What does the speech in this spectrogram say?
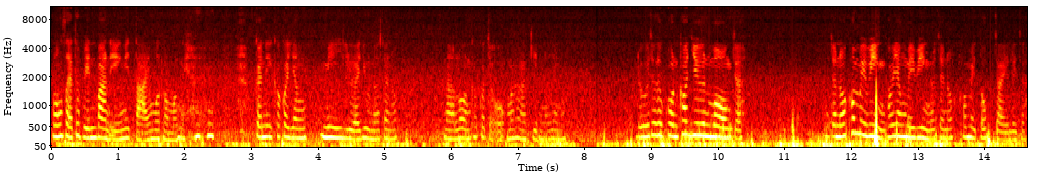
สงสัยถ้าเป็นบ้านเองนี่ตายหมดหรอมั้งเนี่ยก็นี่เขาก็ยังมีเหลืออยู่นะจ้ะเนาะหนาร้อนเขาก็จะออกมาหากินนะจ้ะเนาะดูจ้ะทุกคนเขายืนมองจ้ะ จ้ะเนาะเขาไม่วิ่งเขายังไม่วิ่งเนาะจ้ะเนาะเขาไม่ตกใจเลยจ้ะ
